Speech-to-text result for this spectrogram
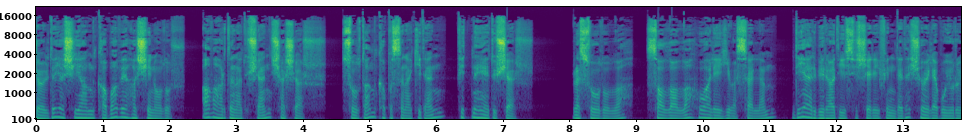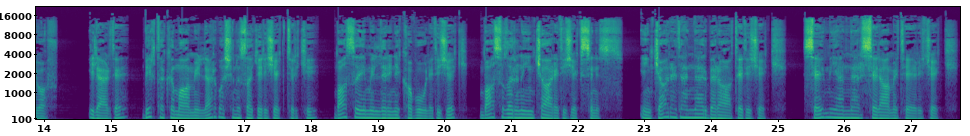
Çölde yaşayan kaba ve haşin olur. Av ardına düşen şaşar. Sultan kapısına giden fitneye düşer. Resulullah sallallahu aleyhi ve sellem diğer bir hadisi şerifinde de şöyle buyuruyor. İleride bir takım amiller başınıza gelecektir ki bazı emirlerini kabul edecek, bazılarını inkar edeceksiniz. İnkar edenler beraat edecek, sevmeyenler selamete erecek.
